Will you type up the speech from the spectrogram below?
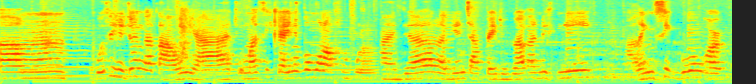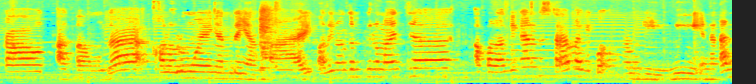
Um, gue sih jujur nggak tahu ya. Cuma sih kayaknya gue mau langsung pulang aja. Lagian capek juga kan di sini. Paling sih gue workout atau enggak. Kalau lu mau yang nyantai-nyantai, paling nonton film aja. Apalagi kan sekarang lagi kok gini. Enak kan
